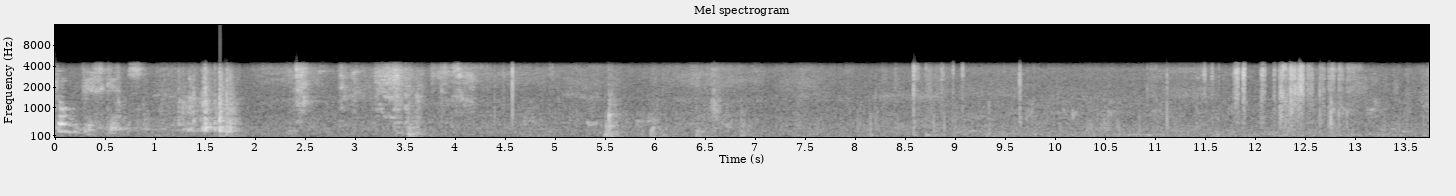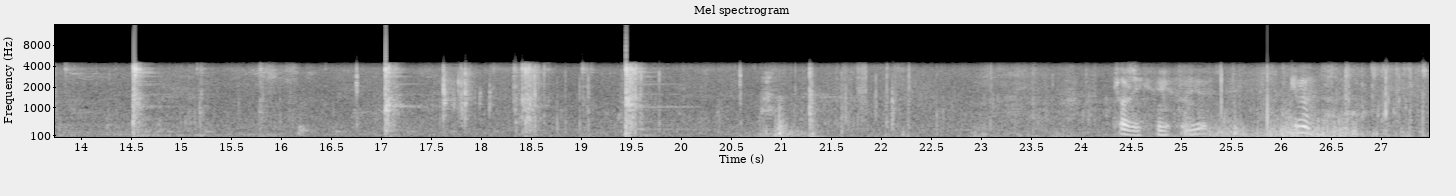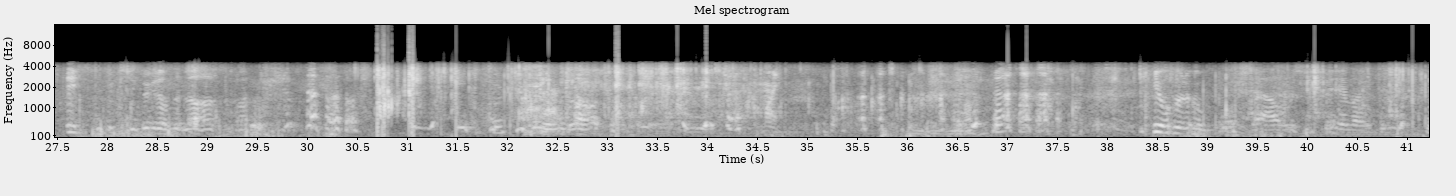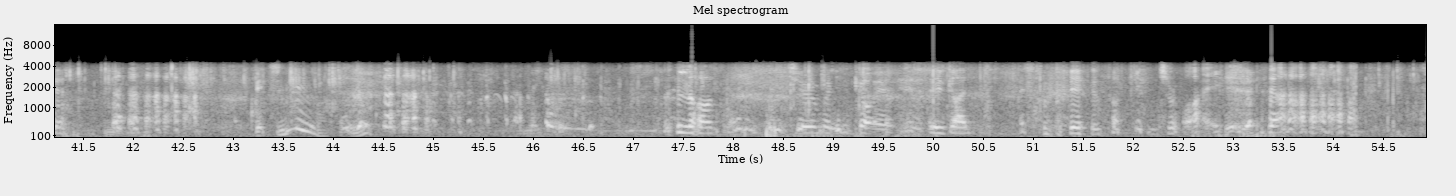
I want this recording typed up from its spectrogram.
dog biscuits. Sorry, come on. He's moving on the last one. He's on the last one. You're gonna wash out with beer, mate. Bits of last chewing when he's got it. He's like, it's a bit fucking dry.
